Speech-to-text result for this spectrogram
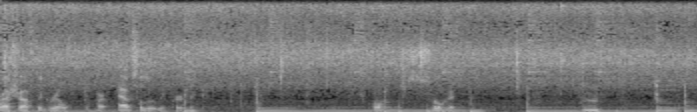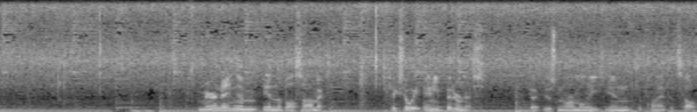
Fresh off the grill are absolutely perfect. Oh, so good. Mm. Marinating them in the balsamic takes away any bitterness that is normally in the plant itself.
